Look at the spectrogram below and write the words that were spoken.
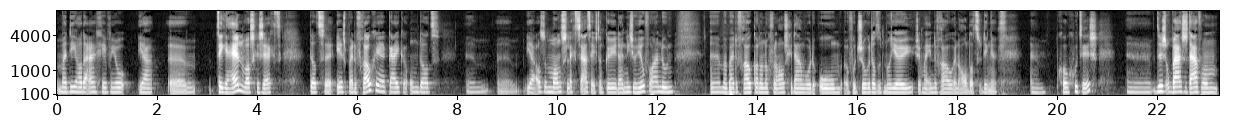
maar die hadden aangegeven, joh, ja, um, tegen hen was gezegd dat ze eerst bij de vrouw gingen kijken, omdat Um, um, ja, als een man slecht zaad heeft, dan kun je daar niet zo heel veel aan doen. Uh, maar bij de vrouw kan er nog van alles gedaan worden om ervoor te zorgen dat het milieu, zeg maar in de vrouw en al dat soort dingen, gewoon goed is. Dus op basis daarvan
